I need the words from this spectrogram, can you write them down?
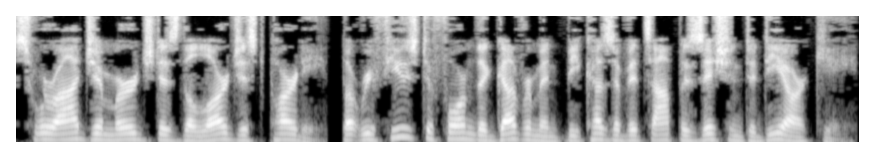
Swaraj emerged as the largest party, but refused to form the government because of its opposition to diarchy.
